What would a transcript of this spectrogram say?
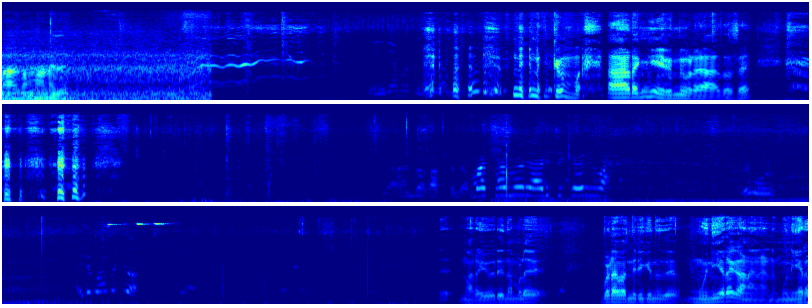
ഭാഗമാണിത്. നിനക്ക് ഇവിടെ ആദർശ്. മറയൂര് നമ്മൾ ഇവിടെ വന്നിരിക്കുന്നത് മുനീറ കാണാനാണ് മുനീറ.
